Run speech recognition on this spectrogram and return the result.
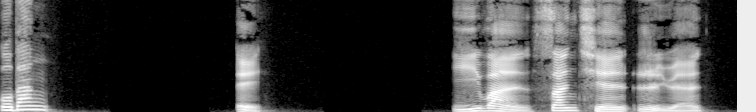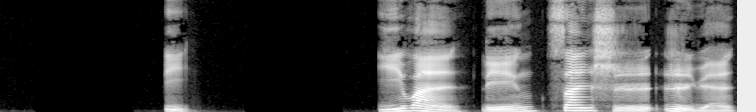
五番。A，一万三千日元。B，一万零三十日元。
